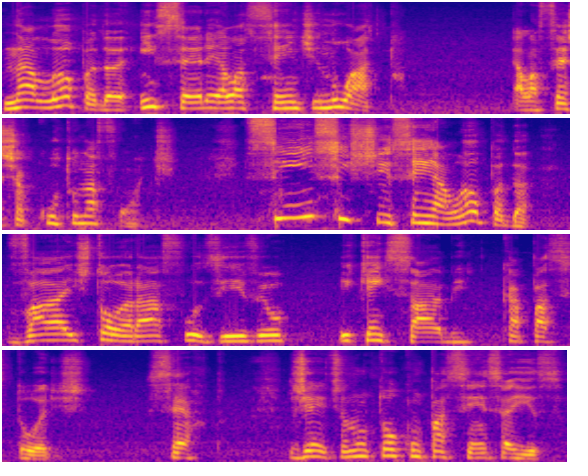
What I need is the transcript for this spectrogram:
na lâmpada em série ela acende no ato. Ela fecha curto na fonte. Se insistir sem a lâmpada, vai estourar fusível e quem sabe capacitores, certo? Gente, eu não tô com paciência a isso.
